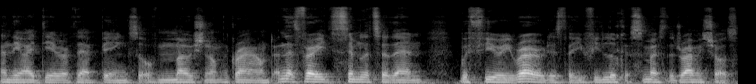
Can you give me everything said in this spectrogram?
and the idea of there being sort of motion on the ground. And that's very similar to then with Fury Road, is that if you look at most of the driving shots,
